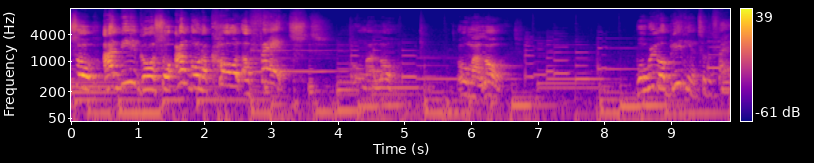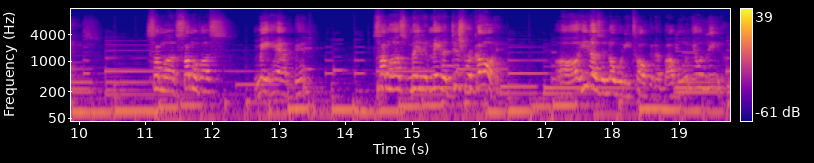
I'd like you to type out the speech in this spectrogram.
So I need God. So I'm going to call a fast. Oh, my Lord. Oh, my Lord. Well, we're obedient to the fast. Some of, some of us may have been. Some of us made it made a disregard it. Oh, he doesn't know what he's talking about. But when your leader,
